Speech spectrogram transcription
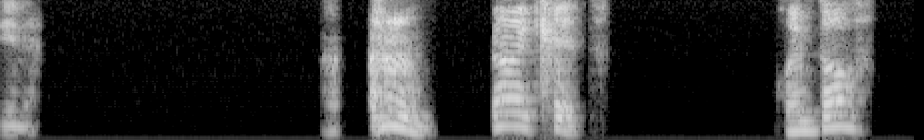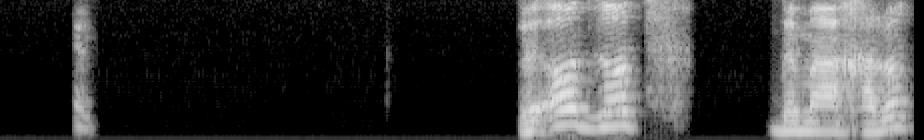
הנה. פרק ח', רואים טוב? כן. ועוד זאת במאכלות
